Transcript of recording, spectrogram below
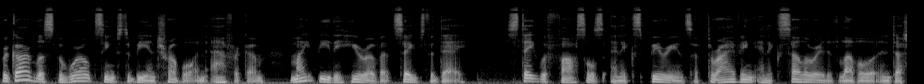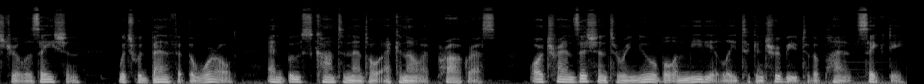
Regardless, the world seems to be in trouble and Africa might be the hero that saves the day. Stay with fossils and experience a thriving and accelerated level of industrialization, which would benefit the world and boost continental economic progress, or transition to renewable immediately to contribute to the planet's safety.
